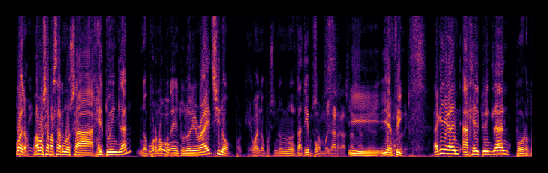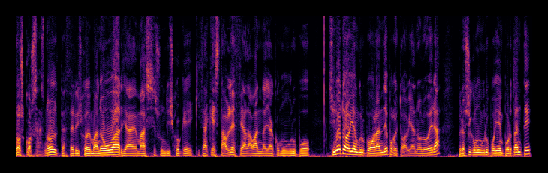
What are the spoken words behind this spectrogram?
Bueno, vamos a pasarnos a Hell to England, no por no Uh. poner en tu Ride, sino porque, bueno, pues si no nos da tiempo. Son muy largas las Y, en fin, hay que llegar a Hell to England por dos cosas, ¿no? El tercer disco de Manowar, y además es un disco que quizá que establece a la banda ya como un grupo, si no todavía un grupo grande, porque todavía no lo era, pero sí como un grupo ya importante.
